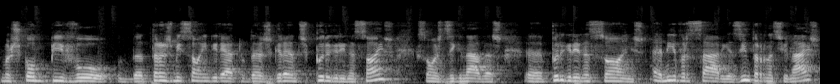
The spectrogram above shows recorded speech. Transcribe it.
mas como pivô da transmissão em direto das grandes peregrinações, que são as designadas uh, peregrinações aniversárias internacionais,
